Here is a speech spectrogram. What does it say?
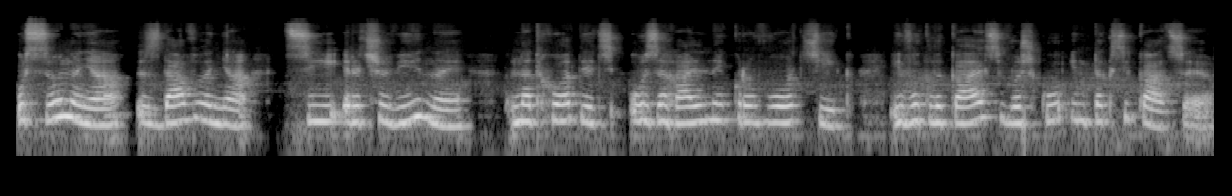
усунення здавлення ці речовини надходять у загальний кровотік і викликають важку інтоксикацію.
